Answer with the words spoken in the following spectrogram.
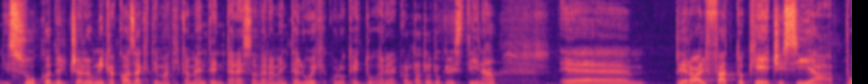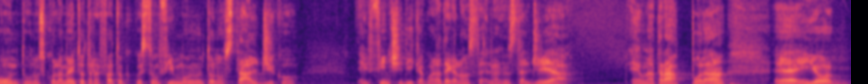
il succo del, cioè l'unica cosa che tematicamente interessa veramente a lui che è quello che hai, tu, hai raccontato tu Cristina. Eh, però il fatto che ci sia appunto uno scollamento tra il fatto che questo è un film molto nostalgico e il film ci dica guardate che la, nost- la nostalgia è una trappola, eh, io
